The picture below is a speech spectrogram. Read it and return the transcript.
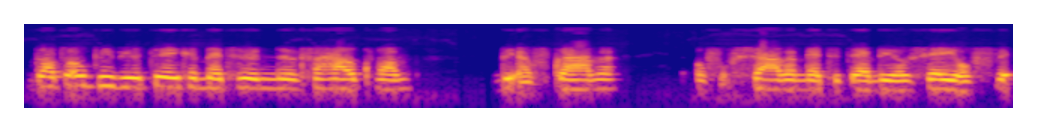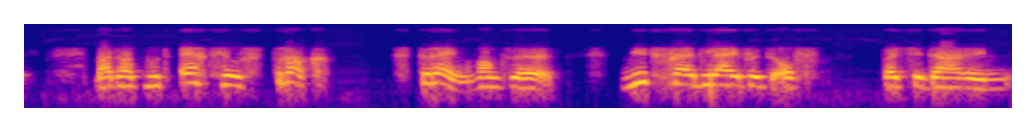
dat ook bibliotheken met hun verhaal kwam, of kwamen, of, samen met het MBOC. Of, maar dat moet echt heel strak, streng, want niet vrijblijvend of dat je daarin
